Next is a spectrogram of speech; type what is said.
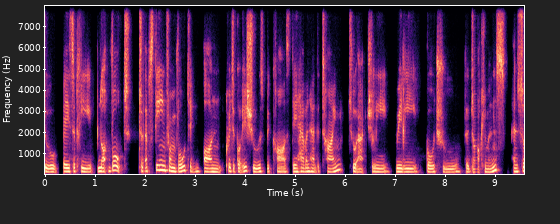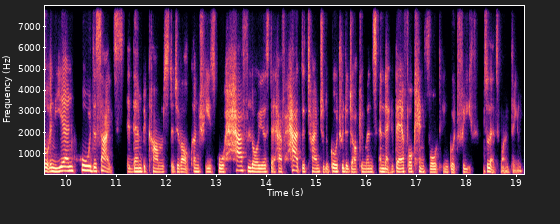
to basically not vote, to abstain from voting on critical issues because they haven't had the time to actually really go through the documents. And so, in the end, who decides? It then becomes the developed countries who have lawyers that have had the time to go through the documents and that therefore can vote in good faith. So, that's one thing.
